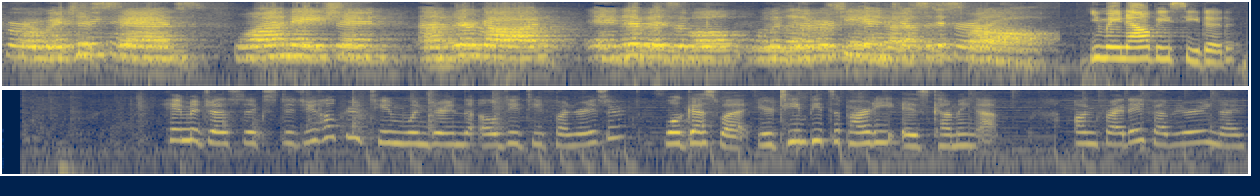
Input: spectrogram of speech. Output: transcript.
for which it stands, one nation, under God, indivisible, with liberty and justice for all. You may now be seated. Hey Majestics, did you help your team win during the LDT fundraiser? Well, guess what? Your team pizza party is coming up. On Friday, February 9th,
